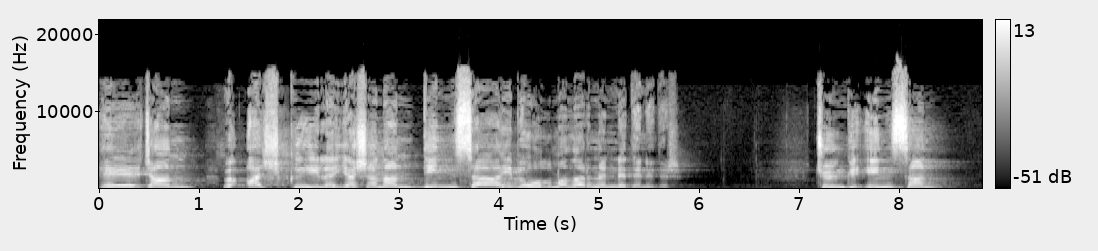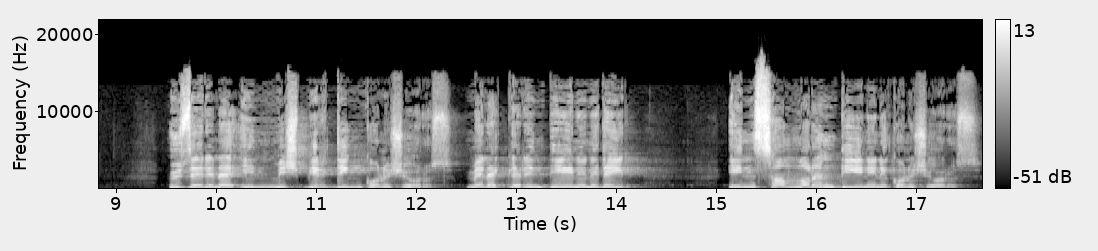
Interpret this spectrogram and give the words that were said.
heyecan ve aşkı ile yaşanan din sahibi olmalarının nedenidir. Çünkü insan üzerine inmiş bir din konuşuyoruz. Meleklerin dinini değil, insanların dinini konuşuyoruz.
